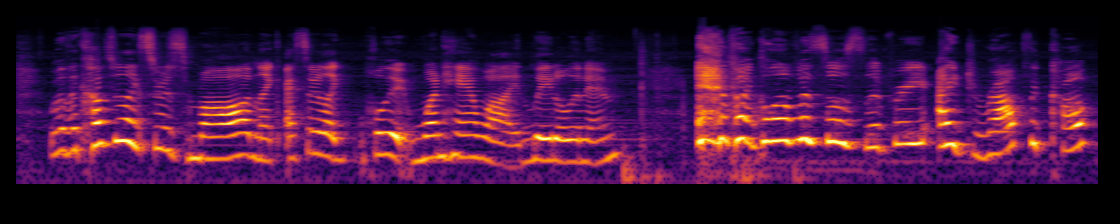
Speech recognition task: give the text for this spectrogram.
well the cups were like sort of small and like I sort of like hold it in one hand while I ladle it in. And my glove was so slippery, I dropped the cup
